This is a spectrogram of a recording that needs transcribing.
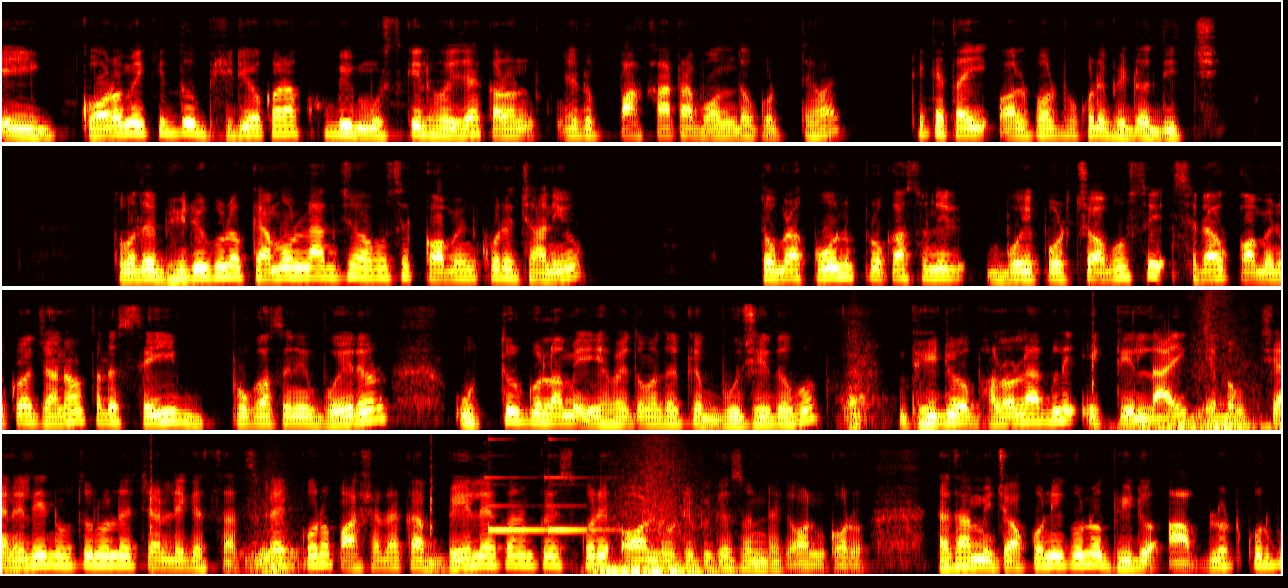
এই গরমে কিন্তু ভিডিও করা খুবই মুশকিল হয়ে যায়, কারণ যেহেতু পাখাটা বন্ধ করতে হয়। ঠিক আছে? তাই অল্প অল্প করে ভিডিও দিচ্ছি। তোমাদের ভিডিওগুলো কেমন লাগছে অবশ্যই কমেন্ট করে জানিও। তোমরা কোন প্রকাশনীর বই পড়ছো অবশ্যই সেটাও কমেন্ট করে জানাও। তাহলে সেই প্রকাশনীর বইয়ের উত্তরগুলো আমি এইভাবে তোমাদেরকে বুঝিয়ে দেবো। ভিডিও ভালো লাগলে একটি লাইক এবং চ্যানেলে নতুন হলে চ্যানেলটিকে সাবস্ক্রাইব করো, পাশে থাকা বেল আইকন প্রেস করে অল নোটিফিকেশনটাকে অন করো। যাতে আমি যখনই কোনো ভিডিও আপলোড করব,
